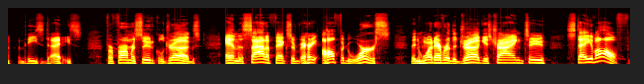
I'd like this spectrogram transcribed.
these days for pharmaceutical drugs, and the side effects are very often worse than whatever the drug is trying to stave off.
